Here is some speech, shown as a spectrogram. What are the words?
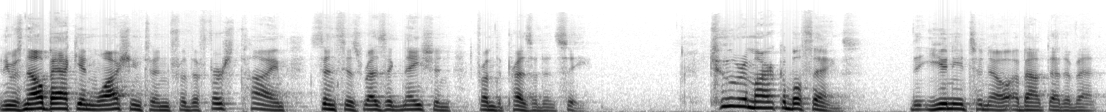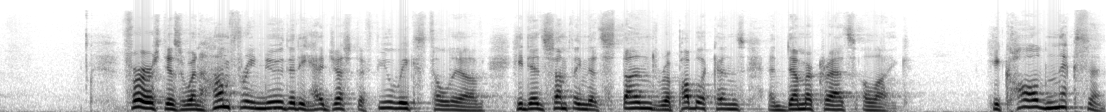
And he was now back in Washington for the first time since his resignation from the presidency. Two remarkable things that you need to know about that event. First is when Humphrey knew that he had just a few weeks to live, he did something that stunned Republicans and Democrats alike. He called Nixon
